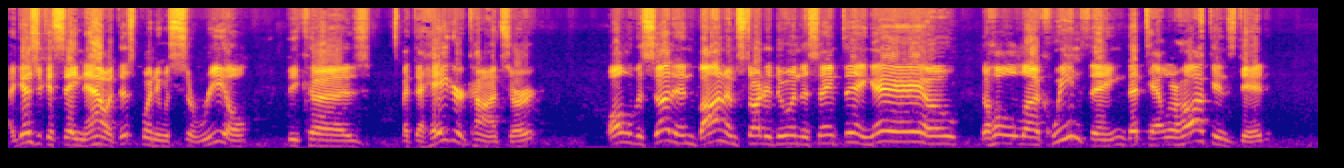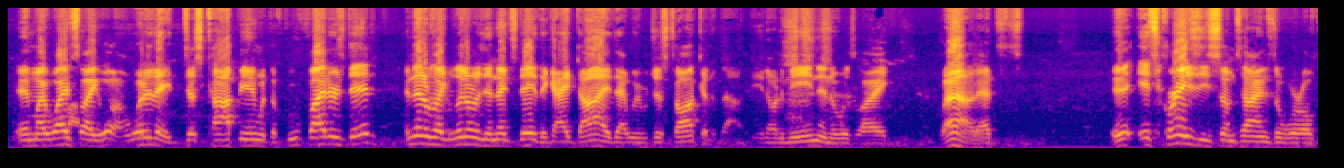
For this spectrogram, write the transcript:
I guess you could say now at this point, it was surreal because at the Hagar concert, all of a sudden Bonham started doing the same thing. Hey, oh, the whole uh, Queen thing that Taylor Hawkins did. And my wife's like, well, what are they just copying what the Foo Fighters did? And then it was like literally the next day, the guy died that we were just talking about. You know what I mean? And it was like, wow, that's it, it's crazy sometimes the world.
